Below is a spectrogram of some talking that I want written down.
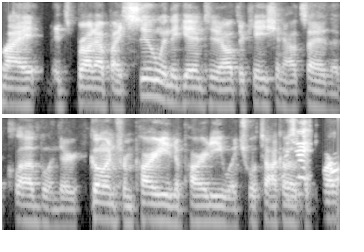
by it's brought out by Sue when they get into the altercation outside of the club when they're going from party to party, which we'll talk Which about. I the part-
